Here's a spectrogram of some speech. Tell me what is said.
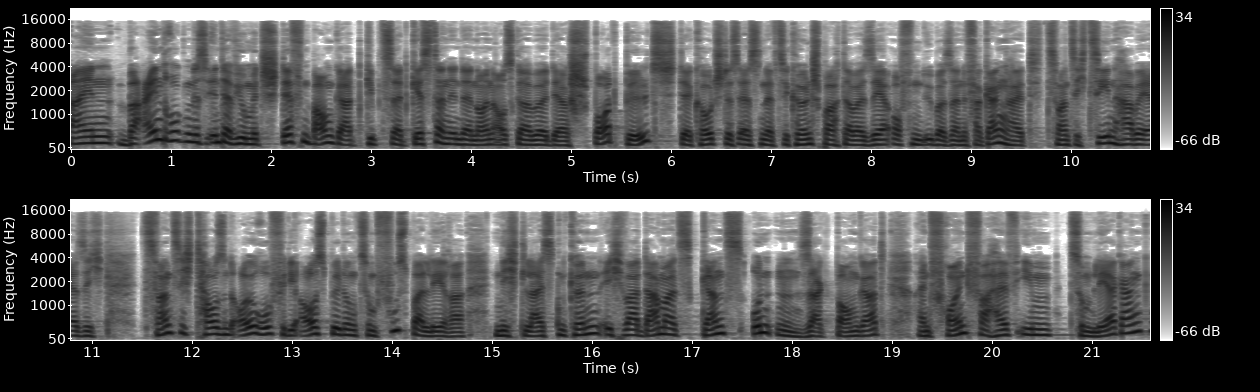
Ein beeindruckendes Interview mit Steffen Baumgart gibt es seit gestern in der neuen Ausgabe der Sportbild. Der Coach des ersten FC Köln sprach dabei sehr offen über seine Vergangenheit. 2010 habe er sich 20.000 Euro für die Ausbildung zum Fußballlehrer nicht leisten können. Ich war damals ganz unten, sagt Baumgart. Ein Freund verhalf ihm zum Lehrgang,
